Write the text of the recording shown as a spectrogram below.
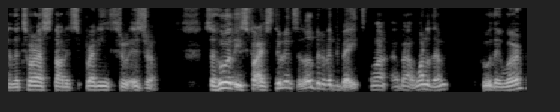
and the Torah started spreading through Israel. So who are these five students? A little bit of a debate about one of them, who they were.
